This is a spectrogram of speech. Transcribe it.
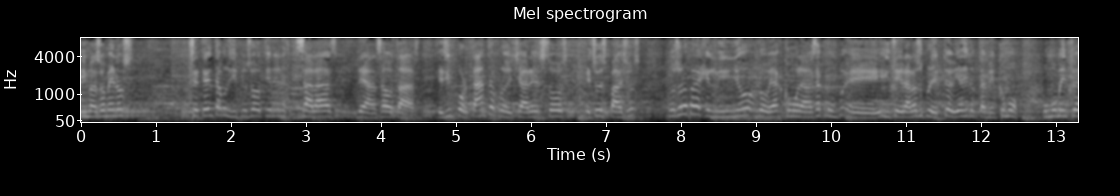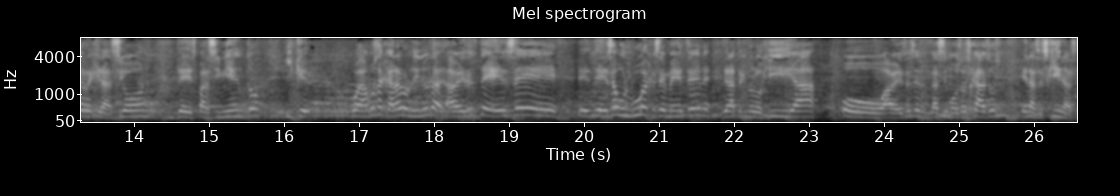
y más o menos 70 municipios solo tienen salas de danza dotadas. Es importante aprovechar estos, estos espacios no solo para que el niño lo vea como la danza eh, integral a su proyecto de vida, sino también como un momento de recreación, de esparcimiento y que podamos sacar a los niños a, veces de, ese, eh, de esa burbuja que se meten de la tecnología o a veces en lastimosos casos en las esquinas.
